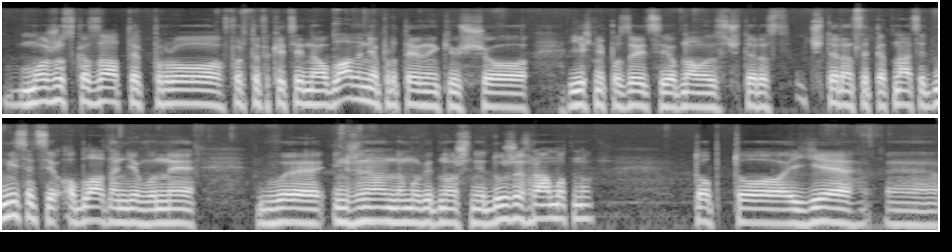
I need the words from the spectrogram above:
Можу сказати про фортифікаційне обладнання противників, що їхні позиції обналися 14-15 місяців. Обладнані вони в інженерному відношенні дуже грамотно. Тобто є е,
